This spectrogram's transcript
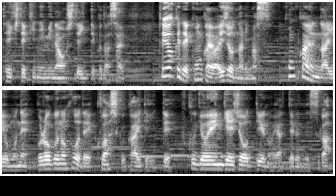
定期的に見直していってください。というわけで今回は以上になります。今回の内容もね、ブログの方で詳しく書いていて、副業演芸場っていうのをやってるんですが、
